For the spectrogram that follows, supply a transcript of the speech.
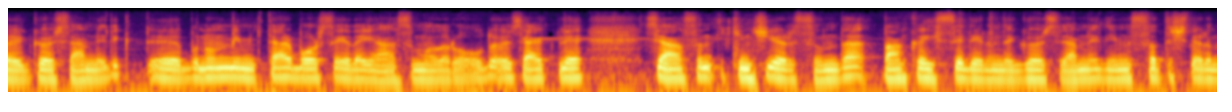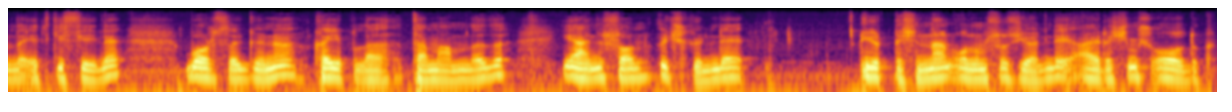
e, gözlemledik. E, bunun bir miktar borsaya da yansımaları oldu. Özellikle seansın ikinci yarısında banka hisselerinde gözlemlediğimiz satışların da etkisiyle borsa günü kayıpla tamamladı. Yani son 3 günde yurt dışından olumsuz yönde ayrışmış olduk.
